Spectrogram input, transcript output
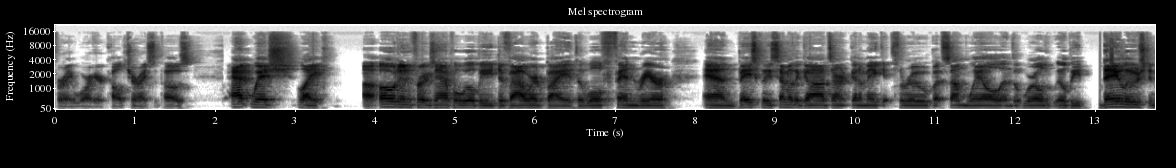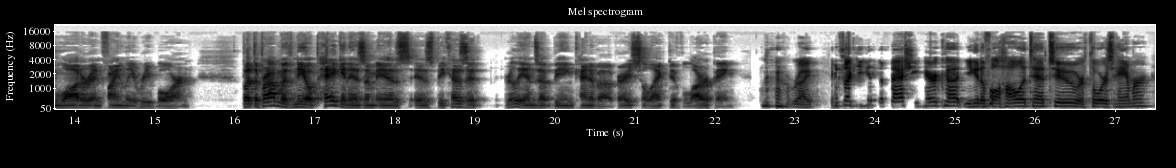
for a warrior culture, I suppose. At which, like uh, Odin, for example, will be devoured by the wolf Fenrir, and basically some of the gods aren't going to make it through but some will and the world will be deluged in water and finally reborn but the problem with neo-paganism is is because it really ends up being kind of a very selective larping right. It's like you get the fashy haircut, you get a Valhalla tattoo or Thor's hammer,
